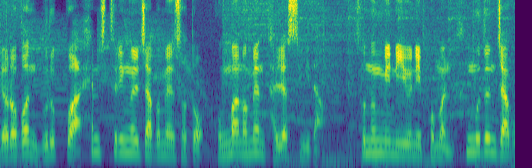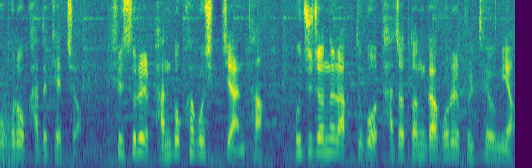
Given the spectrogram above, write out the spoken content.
여러 번 무릎과 햄스트링을 잡으면서도 공만 오면 달렸습니다. 손흥민 이 유니폼은 흙 묻은 자국으로 가득했죠. 실수를 반복하고 싶지 않다. 호주전을 앞두고 다졌던 각오를 불태우며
